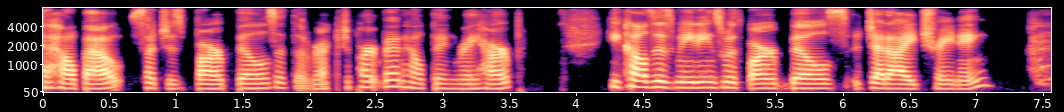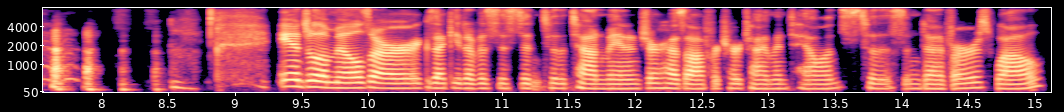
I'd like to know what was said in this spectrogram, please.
to help out, such as Barb Bills at the rec department, helping Ray Harp. He calls his meetings with Barb Bills Jedi training. Angela Mills, our executive assistant to the town manager, has offered her time and talents to this endeavor as well.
